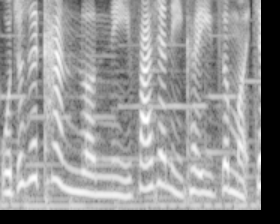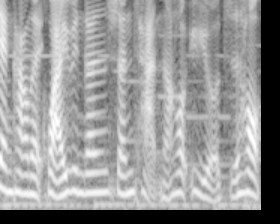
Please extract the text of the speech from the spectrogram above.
我就是看了你，发现你可以这么健康的怀孕跟生产，然后育儿之后。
